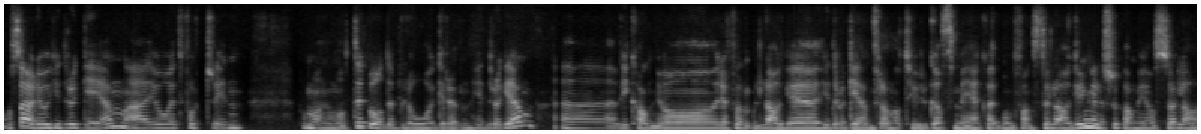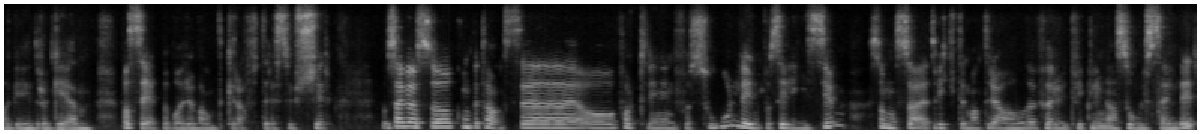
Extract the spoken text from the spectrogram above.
Og så er det jo hydrogen er jo et fortrinn på mange måter. Både blå og grønn hydrogen. Eh, vi kan jo lage hydrogen fra naturgass med karbonfangst og -lagring, eller så kan vi også lage hydrogen basert på våre vannkraftressurser. Og så har vi også kompetanse og fortrinn innenfor sol, innenfor silisium, som også er et viktig materiale for utvikling av solceller.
